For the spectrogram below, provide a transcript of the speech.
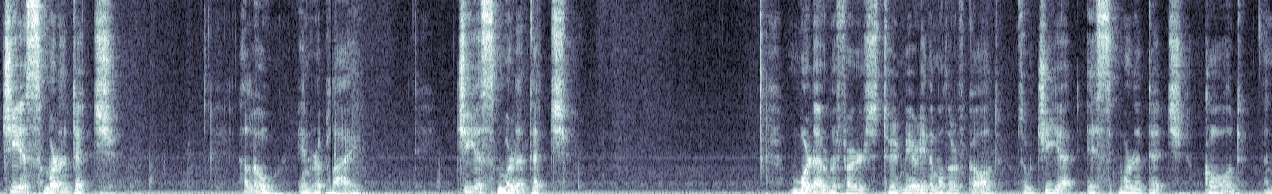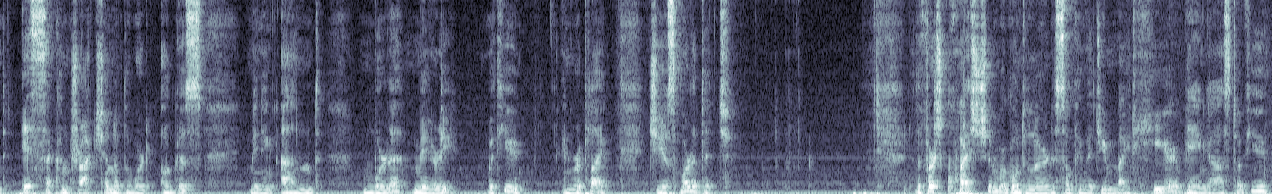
Gia Smurradich. Hello, in reply. Gia Smurradich. Murda refers to Mary, the Mother of God. So Gia is Muradich, God, and is a contraction of the word Ugus, meaning and, Murda, Mary, with you. In reply, Gia Muradich. The first question we're going to learn is something that you might hear being asked of you,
